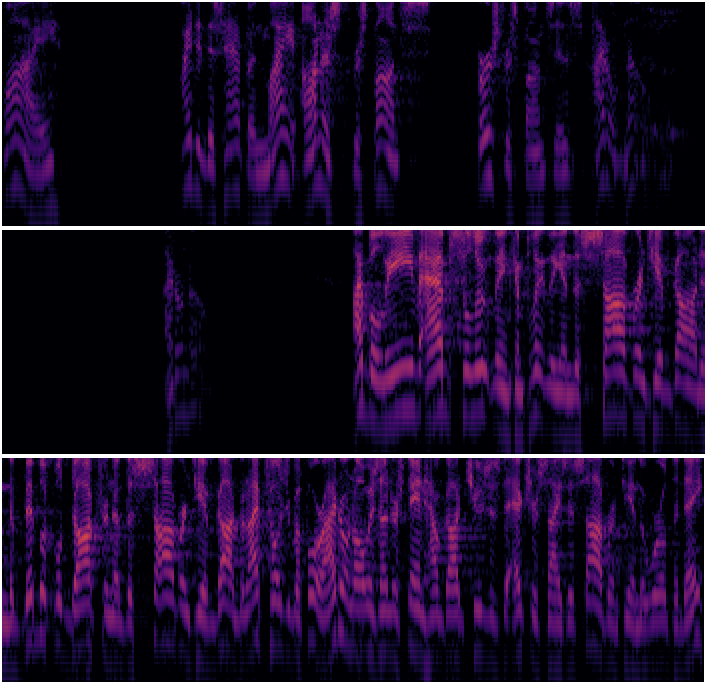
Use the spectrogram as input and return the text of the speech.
why? Why did this happen? My honest response, first response is, I don't know. I don't know. I believe absolutely and completely in the sovereignty of God and the biblical doctrine of the sovereignty of God. But I've told you before, I don't always understand how God chooses to exercise his sovereignty in the world today.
